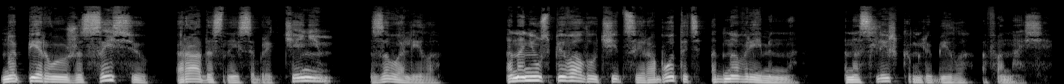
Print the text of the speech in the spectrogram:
но первую же сессию, радостно и с облегчением, завалила. Она не успевала учиться и работать одновременно. Она слишком любила Афанасия.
